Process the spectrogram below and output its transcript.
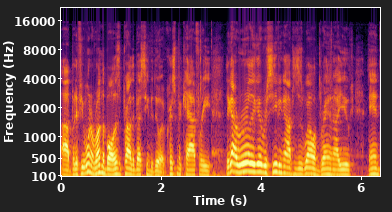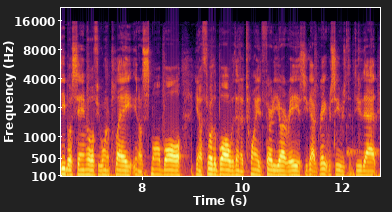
Uh, but if you want to run the ball, this is probably the best team to do it. Chris McCaffrey, they got really good receiving options as well, and Brandon Aiyuk and Deebo Samuel if you want to play, you know, small ball, you know, throw the ball within a 20 to 30 yard radius. You got great receivers to do that.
